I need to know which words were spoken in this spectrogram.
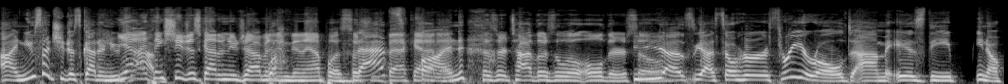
Uh, and you said she just got a new yeah, job. Yeah, I think she just got a new job in Well, Indianapolis, so she's back fun. at it because her toddler's a little older. So Yes, yeah. So her three-year-old um, is the you know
